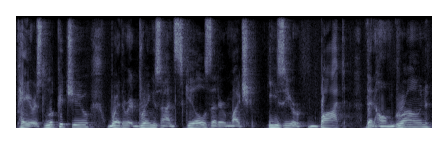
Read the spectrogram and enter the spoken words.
payers look at you, whether it brings on skills that are much easier bought than homegrown,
